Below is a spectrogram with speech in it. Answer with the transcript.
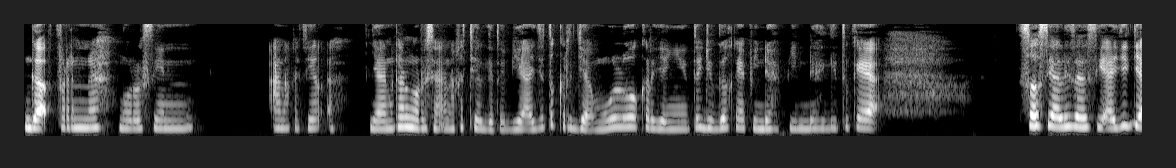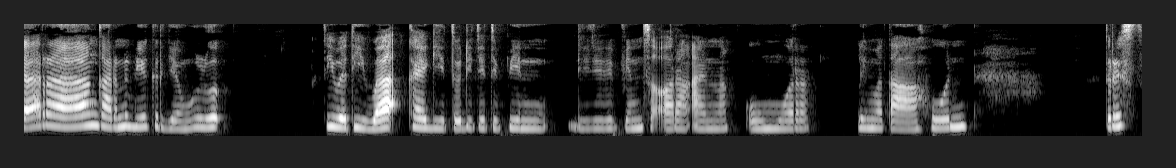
nggak pernah ngurusin anak kecil. eh, jangan kan ngurusin anak kecil gitu dia aja tuh kerja mulu kerjanya itu juga kayak pindah-pindah gitu kayak sosialisasi aja jarang karena dia kerja mulu. Tiba-tiba kayak gitu dititipin dititipin seorang anak umur lima tahun terus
